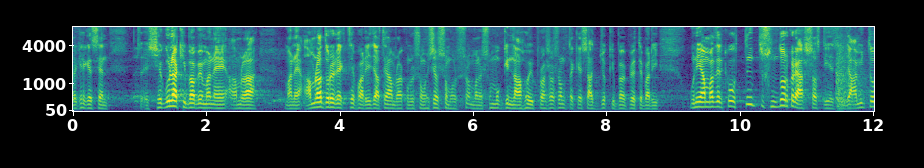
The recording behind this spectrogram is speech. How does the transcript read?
রেখে গেছেন, সেগুলা কীভাবে মানে আমরা মানে আমরা ধরে রাখতে পারি যাতে আমরা কোনো সমস্যার সমস্যা মানে সম্মুখীন না হই, প্রশাসন থেকে সাহায্য কীভাবে পেতে পারি, উনি আমাদেরকে অত্যন্ত সুন্দর করে আশ্বাস দিয়েছেন যে আমি তো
